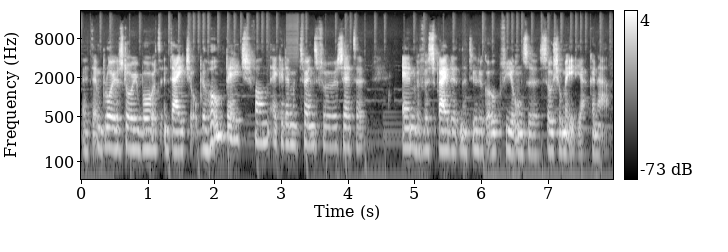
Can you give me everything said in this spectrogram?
het employer storyboard een tijdje op de homepage van Academic Transfer zetten. En we verspreiden het natuurlijk ook via onze social media kanalen.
